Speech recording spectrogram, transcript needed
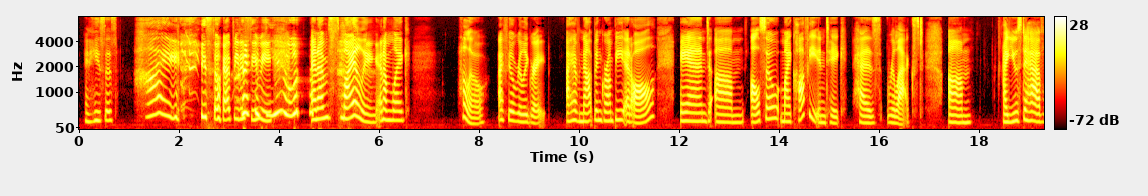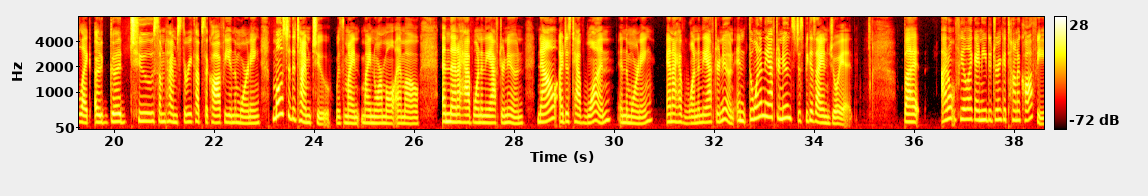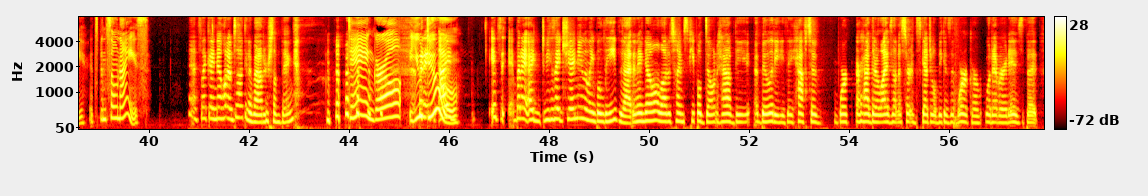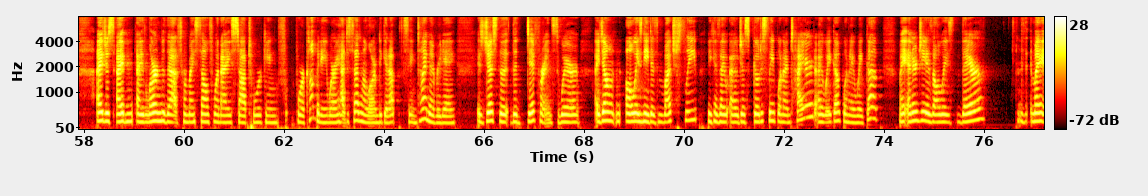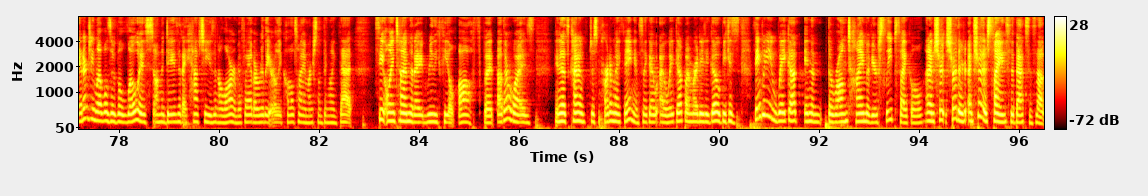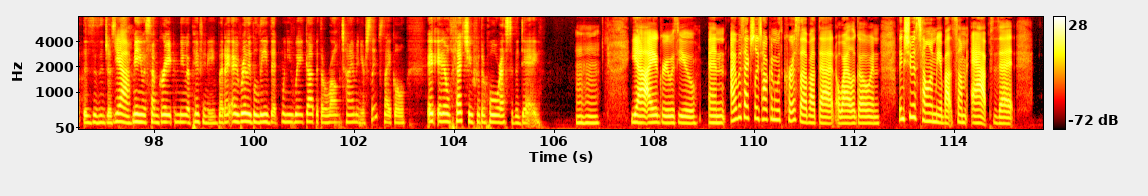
And he says, hi. he's so happy to see me. you. and I'm smiling and I'm like, hello, I feel really great. I have not been grumpy at all. And um, also, my coffee intake has relaxed. Um, I used to have like a good two, sometimes three cups of coffee in the morning. Most of the time, two was my my normal mo, and then I have one in the afternoon. Now I just have one in the morning, and I have one in the afternoon. And the one in the afternoon's just because I enjoy it. But I don't feel like I need to drink a ton of coffee. It's been so nice. Yeah, it's like I know what I'm talking about or something. Dang, girl, you But do. I- It's but I, I because I genuinely believe that, and I know a lot of times people don't have the ability. They have to work or have their lives on a certain schedule because of work or whatever it is. But I just I I learned that for myself when I stopped working f- for a company where I had to set an alarm to get up at the same time every day. Is just the the difference where I don't always need as much sleep because I, I just go to sleep when I'm tired. I wake up when I wake up. My energy is always there. My energy levels are the lowest on the days that I have to use an alarm. If I have a really early call time or something like that, it's the only time that I really feel off. But otherwise, you know, that's kind of just part of my thing. It's like I, I wake up, I'm ready to go. Because I think when you wake up in the, the wrong time of your sleep cycle, and I'm sure sure there I'm sure there's science that backs this up. This isn't just Yeah. me with some great new epiphany. But I, I really believe that when you wake up at the wrong time in your sleep cycle, it, it'll affect you for the whole rest of the day. Mm-hmm. Yeah, I agree with you. And I was actually talking with Carissa about that a while ago, and I think she was telling me about some app that,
